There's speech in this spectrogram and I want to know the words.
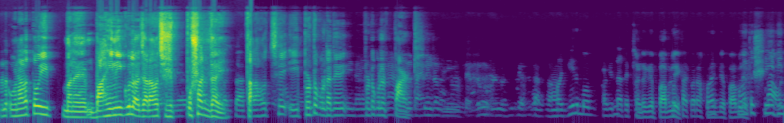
মানে ওনারা তো এই মানে বাহিনীগুলা যারা হচ্ছে পোশাকধারী তারা হচ্ছে এই প্রোটোকলটাতে প্রোটোকলের পার্ট এটাকে পাবলিক পাবলিক মূলত সেই দিন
